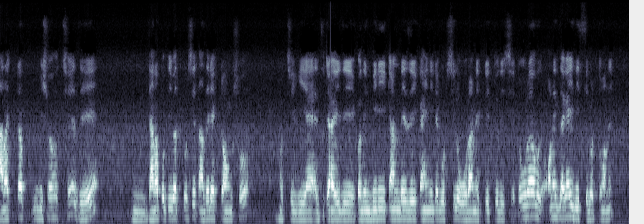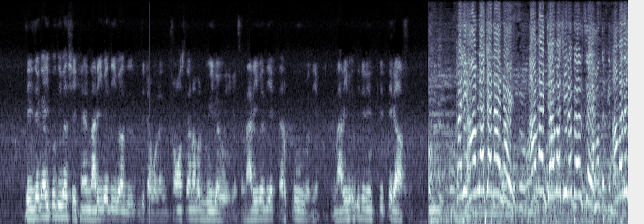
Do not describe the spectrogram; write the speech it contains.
আর একটা বিষয় হচ্ছে যে যারা প্রতিবাদ করছে তাদের একটা অংশ হচ্ছে গিয়ে যেটা এই যে কদিন বিড়ি কাণ্ডে যে কাহিনীটা ঘটছিল ওরা নেতৃত্ব দিচ্ছে। তো ওরা অনেক জায়গায় দিচ্ছে বর্তমানে। যেই জায়গায় প্রতিবাদ সেখানে নারীবাদী বা যেটা বলেন সংস্কার আবার দুই ভাগ হয়ে গেছে। নারীবাদী একটা আর পুরুষবাদী একটা। নারীবাদীর নেতৃত্বের আছে। খালি হামলা জানায় নাই আমার জামা ছিঁড়ে ফেলছে। আমাদের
